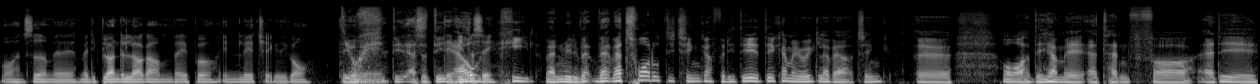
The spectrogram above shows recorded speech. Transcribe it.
hvor han sidder med, med de blonde lokker om bagpå, inden lægetjekket i går. Det er jo, øh, det, altså, det, det er er, jo helt vanvittigt. Hvad, hvad, hvad tror du, de tænker? Fordi det, det kan man jo ikke lade være at tænke øh, over det her med, at han for, er det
